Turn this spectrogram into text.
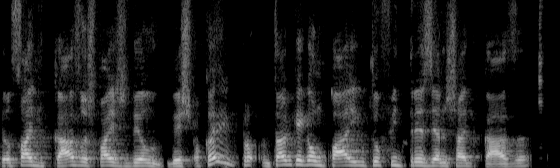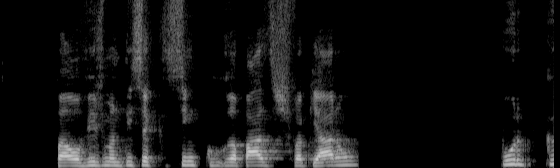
ele sai de casa, os pais dele deixam. Ok, pronto, sabe o que é que é um pai? O teu filho de 13 anos sai de casa para ouvires uma notícia que cinco rapazes esfaquearam porque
